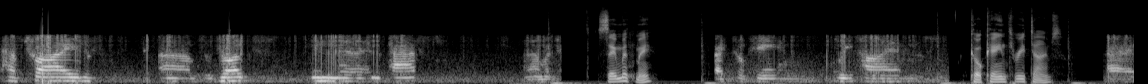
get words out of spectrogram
have tried um, some drugs in the, in the past. Um, Same with me. tried cocaine three times. Cocaine three times. I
